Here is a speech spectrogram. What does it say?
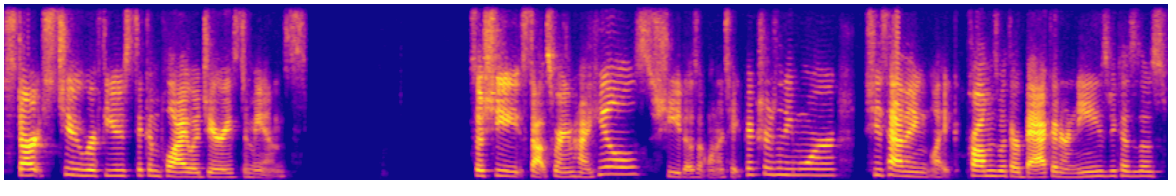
starts to refuse to comply with Jerry's demands. So she stops wearing high heels. She doesn't want to take pictures anymore. She's having like problems with her back and her knees because of those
